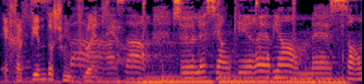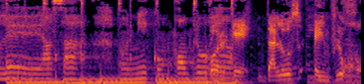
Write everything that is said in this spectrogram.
ejerciendo su influencia. Porque da luz e influjo.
